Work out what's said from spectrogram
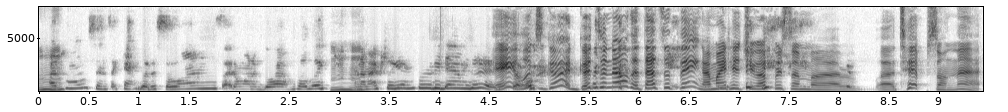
mm-hmm. at home since I can't go to salons. I don't want to go out in public, mm-hmm. and I'm actually getting pretty damn good. Hey, so. it looks good. Good to know that that's a thing. I might hit you up for some uh, uh, tips on that.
